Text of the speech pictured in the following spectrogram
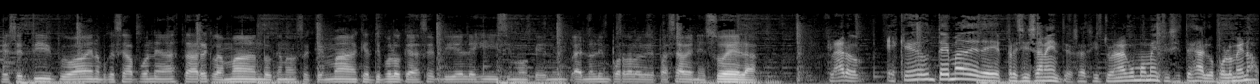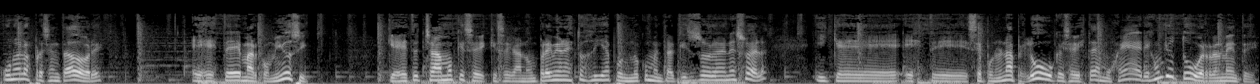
ese tipo, vaina, porque se va a poner a estar reclamando, que no sé qué más, que el tipo lo que hace vive lejísimo, que no- a él no le importa lo que le pase a Venezuela. Claro, es que es un tema de, de- precisamente, o sea, si tú en algún momento hiciste algo, por lo menos uno de los presentadores es este Marco Music, que es este chamo que se, que se ganó un premio en estos días por un documental que hizo sobre Venezuela y que este se pone una peluca y se viste de mujer, es un youtuber realmente.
